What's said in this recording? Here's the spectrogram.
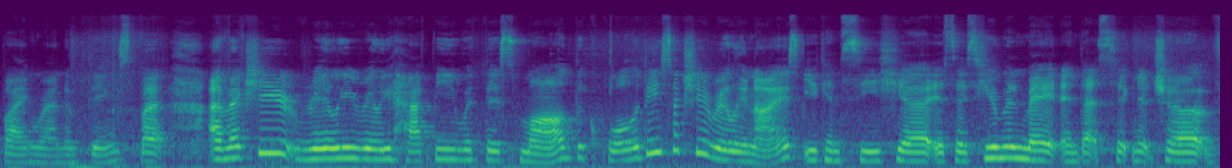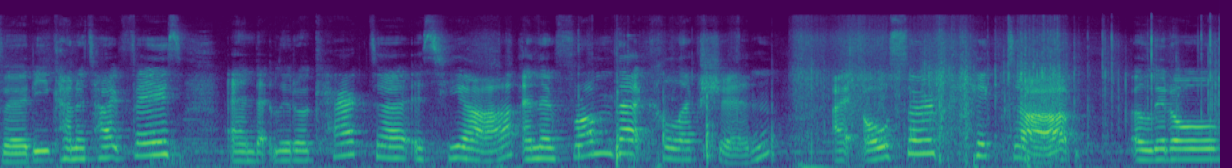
buying random things but I'm actually really really happy with this mug. The quality is actually really nice. You can see here it says human made in that signature Verdy kind of typeface and that little character is here. And then from that collection I also picked up a little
